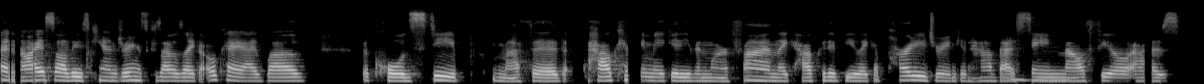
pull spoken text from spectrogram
And now I sell these canned drinks because I was like, okay, I love the cold steep method. How can we make it even more fun? Like, how could it be like a party drink and have that mm-hmm. same mouthfeel as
